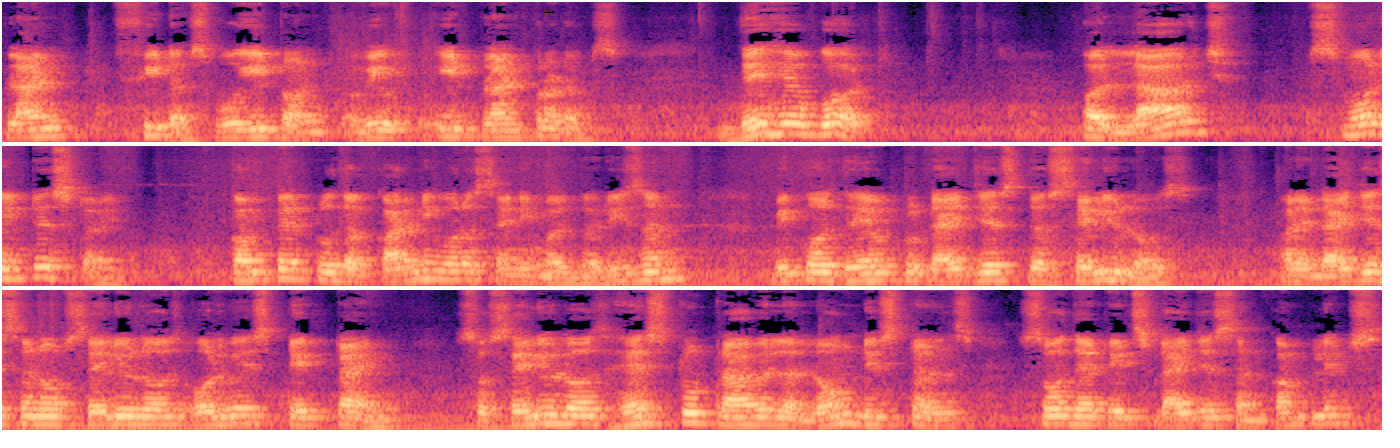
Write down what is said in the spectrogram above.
plant feeders who eat on eat plant products they have got a large small intestine compared to the carnivorous animal. The reason? Because they have to digest the cellulose and a digestion of cellulose always take time. So cellulose has to travel a long distance so that its digestion completes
